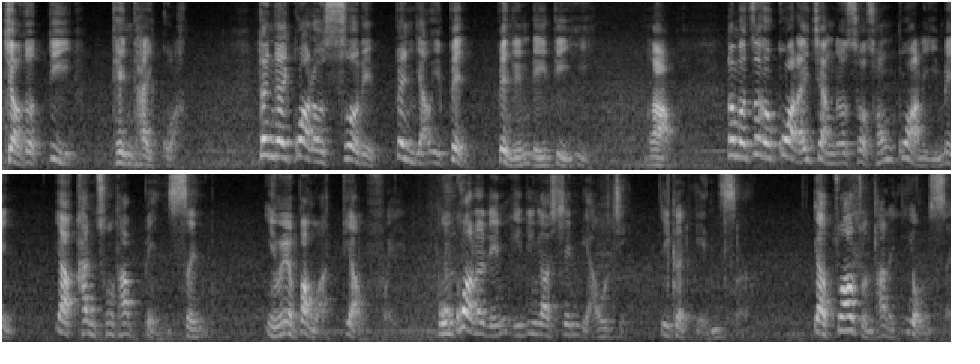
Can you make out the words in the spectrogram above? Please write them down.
叫做地天泰卦。天泰卦的时候呢，变爻一变，变成雷地异啊。那么这个卦来讲的时候，从卦里面要看出它本身有没有办法调回。卜卦的人一定要先了解一个原则，要抓准他的用神。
